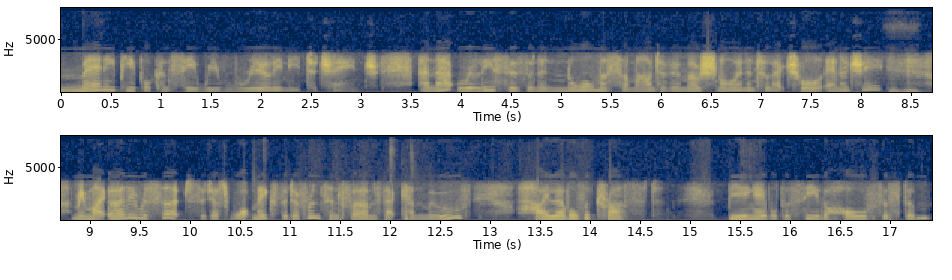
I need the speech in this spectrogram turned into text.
many people can see we really need to change. And that releases an enormous amount of emotional and intellectual energy. Mm-hmm. I mean, my early research suggests what makes the difference in firms that can move high levels of trust, being able to see the whole system,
